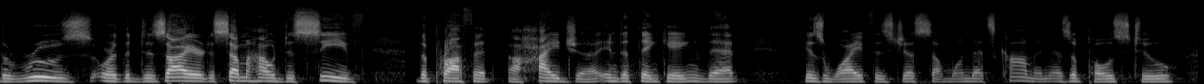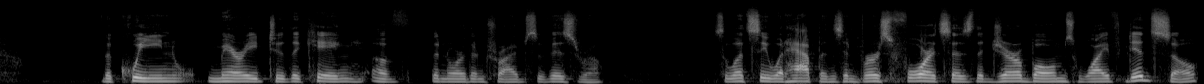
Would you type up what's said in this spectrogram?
the ruse or the desire to somehow deceive the prophet Ahijah into thinking that his wife is just someone that's common as opposed to the queen married to the king of the northern tribes of Israel. So let's see what happens. In verse 4, it says that Jeroboam's wife did so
